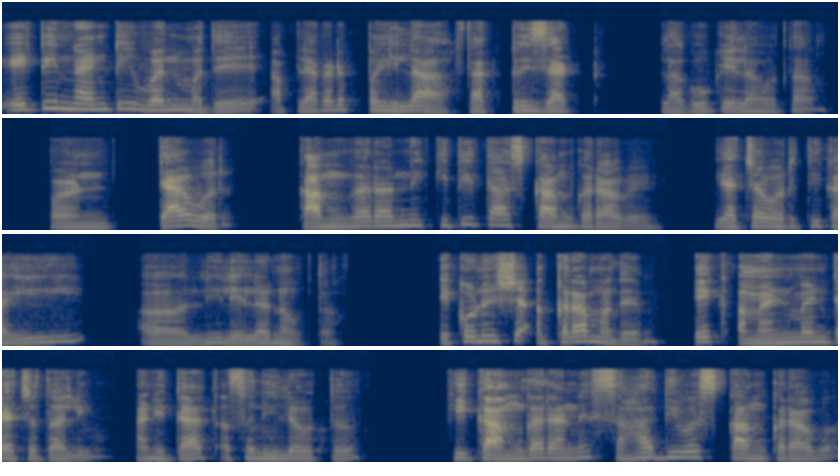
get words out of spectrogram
1891 मध्ये आपल्याकडे पहिला फॅक्टरीज ॲक्ट लागू केला होता. पण त्यावर कामगारांनी किती तास काम करावे याच्यावरती काहीही लिहिलेलं नव्हतं. 1911 मध्ये एक अमेंडमेंट त्याच्यात आली आणि त्यात असं लिहिलं होतं, की कामगारांनी सहा दिवस काम करावं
